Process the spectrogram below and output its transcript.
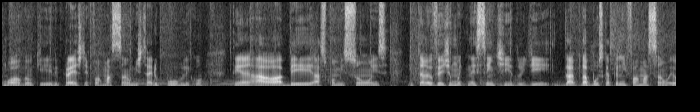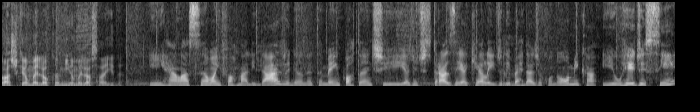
um, órgão que ele presta informação, o Ministério Público, tem a OAB, as comissões. Então eu vejo muito nesse sentido de, da, da busca pela informação. Eu acho que é o melhor caminho, a melhor saída. E em relação à informalidade, Gana, é também importante a gente trazer aqui a lei de liberdade econômica e o Rede Sim,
